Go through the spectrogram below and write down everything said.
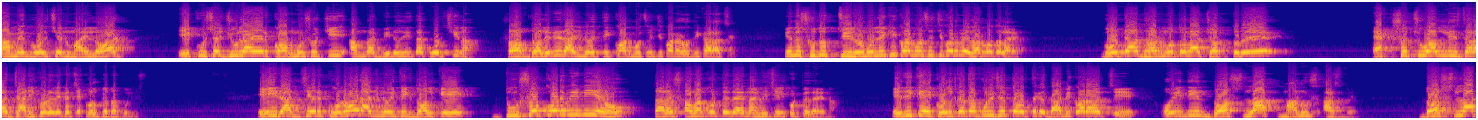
আহমেদ বলছেন, মাই লর্ড একুশে জুলাইয়ের কর্মসূচি আমরা বিরোধিতা করছি না। সব দলেরই রাজনৈতিক কর্মসূচি করার অধিকার আছে। কিন্তু শুধু তৃণমূলে কি কর্মসূচি করবে ধর্মতলায়? গোটা ধর্মতলা চত্বরে একশো চুয়াল্লিশ ধারা জারি করে রেখেছে কলকাতা পুলিশ। এই রাজ্যের কোন রাজনৈতিক দলকে দুশো কর্মী নিয়েও তারা সভা করতে দেয় না, মিছিল করতে দেয় না। এদিকে কলকাতা পুলিশের তরফ থেকে দাবি করা হচ্ছে, ওই দিন দশ লাখ মানুষ আসবে। দশ লাখ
